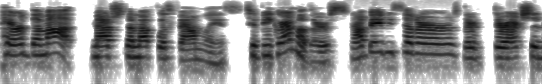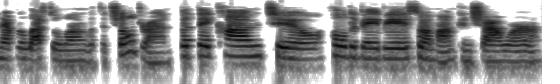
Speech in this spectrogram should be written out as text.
paired them up, matched them up with families to be grandmothers, not babysitters. They're, they're actually never left alone with the children, but they come to hold a baby so a mom can shower,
